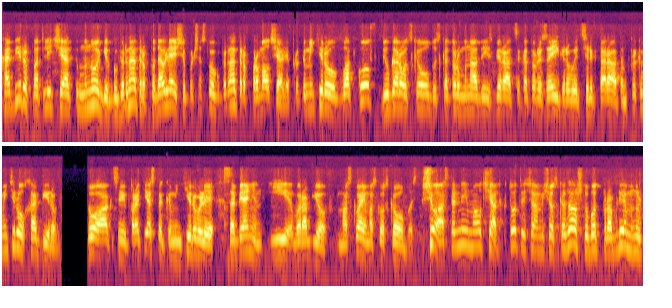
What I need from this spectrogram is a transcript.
Хабиров, в отличие от многих губернаторов, подавляющее большинство губернаторов промолчали. Прокомментировал Гладков, Белгородская область, которому надо избираться, который заигрывает с электоратом. Прокомментировал Хабиров до акции протеста комментировали Собянин и Воробьев, Москва и Московская область. Все, остальные молчат. Кто-то там еще сказал, что вот проблемы нужно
